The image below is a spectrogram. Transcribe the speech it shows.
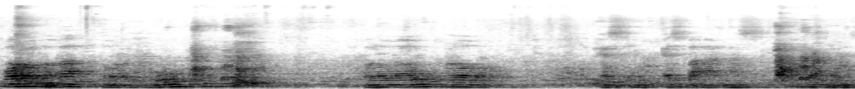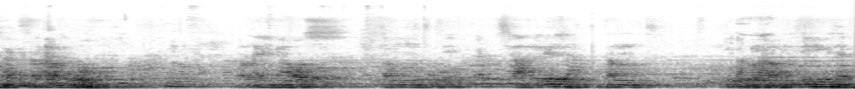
para bapak para ibu. Kalau mau kalau SMS Pak Anas orang mau sakit terlalu oleh ngaos teng salil teng ibu ini saya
